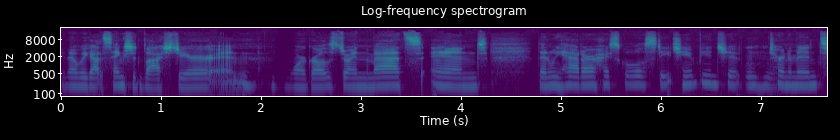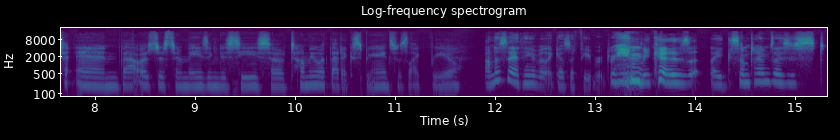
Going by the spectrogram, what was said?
you know we got sanctioned last year, and more girls joined the mats, and then we had our high school state championship mm-hmm. tournament, and that was just amazing to see. So tell me what that experience was like for you. Honestly, I think of it like as a fever dream because like sometimes I just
